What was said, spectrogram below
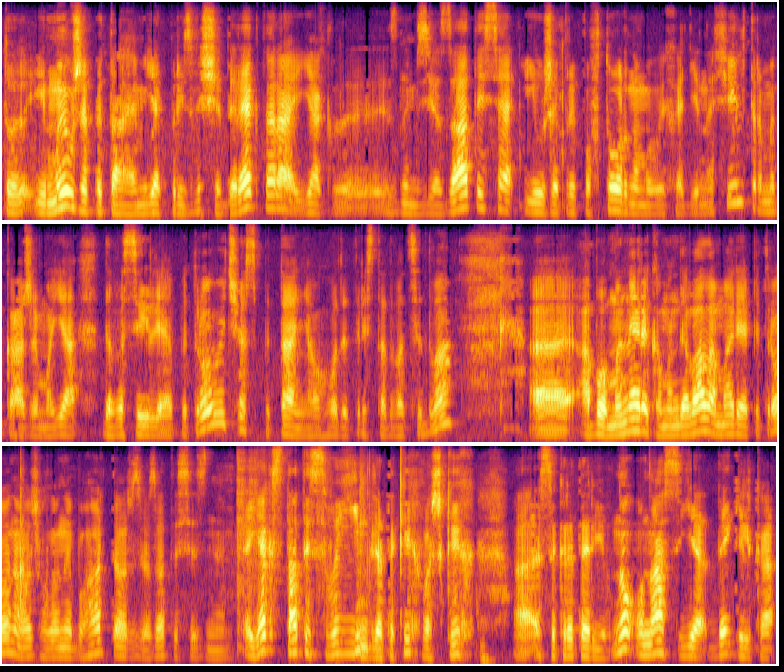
То і ми вже питаємо, як прізвище директора, як е, з ним зв'язатися, і вже при повторному виході на фільтр ми кажемо: я до Василія Петровича з питання угоди 322. е, Або мене рекомендувала Марія Петровна, ваш головний бухгалтер, зв'язатися з ним. Як стати своїм для таких важких е, секретарів? Ну, у нас є декілька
